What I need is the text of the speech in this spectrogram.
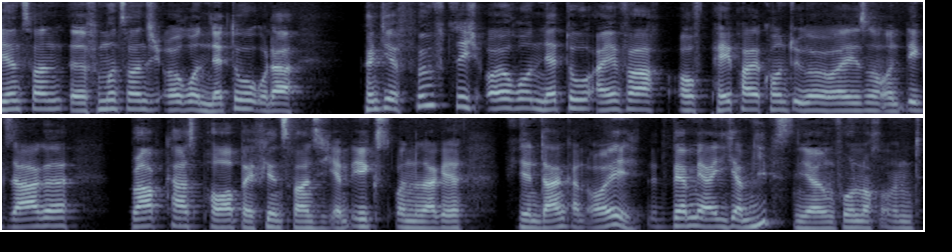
24, äh, 25 Euro netto oder könnt ihr 50 Euro netto einfach auf PayPal-Konto überweisen und ich sage Broadcast Power bei 24 MX und sage vielen Dank an euch. Das wäre mir eigentlich am liebsten ja irgendwo noch und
